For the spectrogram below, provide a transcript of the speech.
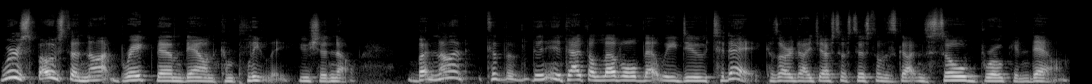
we're supposed to not break them down completely, you should know, but not to the, at the level that we do today because our digestive system has gotten so broken down.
